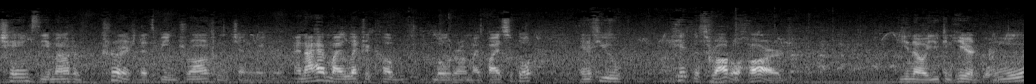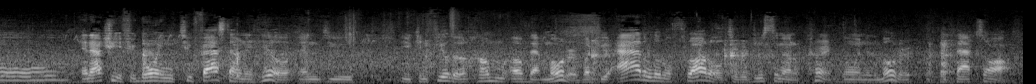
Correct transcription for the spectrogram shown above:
change the amount of current that's being drawn from the generator. And I have my electric hub motor on my bicycle, and if you hit the throttle hard, you know you can hear it go. And actually, if you're going too fast down a hill and you you can feel the hum of that motor, but if you add a little throttle to reduce the amount of current going in the motor, it backs off.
